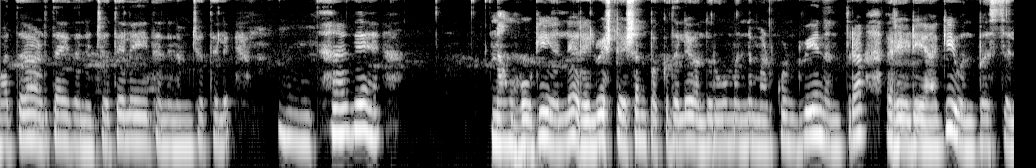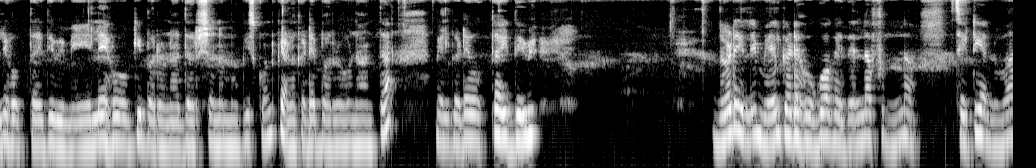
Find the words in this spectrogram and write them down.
ಮಾತಾಡ್ತಾ ಇದ್ದಾನೆ. ಜೊತೆಲೇ ಇದ್ದಾನೆ ನಮ್ಮ ಜೊತೆಲೇ. ಹಾಗೆ ನಾವು ಹೋಗಿ ಅಲ್ಲೇ ರೈಲ್ವೆ ಸ್ಟೇಷನ್ ಪಕ್ಕದಲ್ಲೇ ಒಂದು ರೂಮನ್ನು ಮಾಡಿಕೊಂಡ್ವಿ. ನಂತರ ರೆಡಿಯಾಗಿ ಒಂದು ಬಸ್ಸಲ್ಲಿ ಹೋಗ್ತಾ ಇದ್ದೀವಿ. ಮೇಲೆ ಹೋಗಿ ಬರೋಣ, ದರ್ಶನ ಮುಗಿಸ್ಕೊಂಡು ಕೆಳಗಡೆ ಬರೋಣ ಅಂತ ಮೇಲ್ಗಡೆ ಹೋಗ್ತಾ ಇದ್ದೀವಿ. ನೋಡಿ ಇಲ್ಲಿ ಮೇಲ್ಗಡೆ ಹೋಗುವಾಗ ಇದೆಲ್ಲ ಫುಲ್ ಸಿಟಿ ಅಲ್ವಾ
